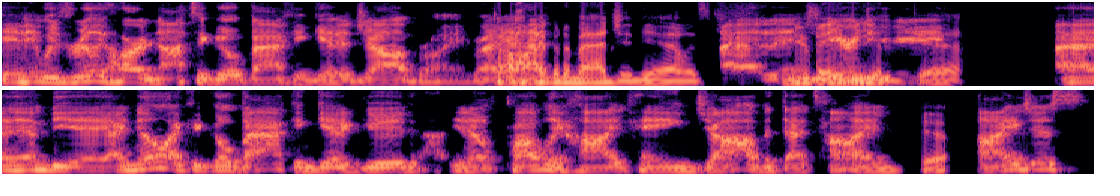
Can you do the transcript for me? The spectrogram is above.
and it was really hard not to go back and get a job, Brian. Right? Oh, I, had, I would imagine. Yeah, it was. I had an engineering degree. yeah. I had an MBA. I know I could go back and get a good, you know, probably high paying job at that time. Yeah. I just,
